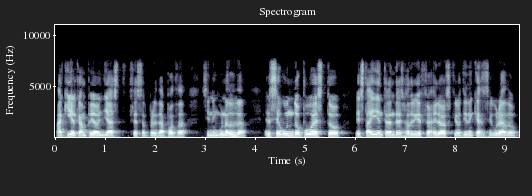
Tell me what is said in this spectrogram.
Aquí el campeón ya es César Pérez de Apoza, sin ninguna mm. duda. El segundo puesto está ahí entre Andrés Rodríguez Ferreros, que lo tiene casi asegurado,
